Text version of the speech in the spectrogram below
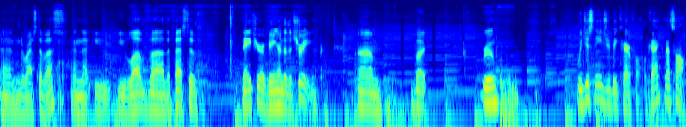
and the rest of us, and that you you love uh, the festive nature of being under the tree. Um, but Rue, we just need you to be careful, okay? That's all.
